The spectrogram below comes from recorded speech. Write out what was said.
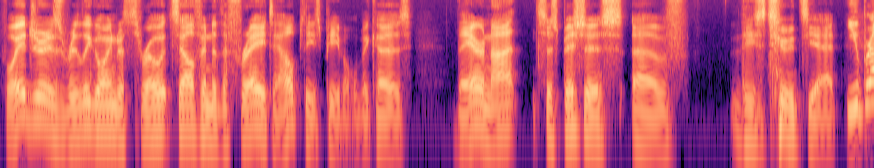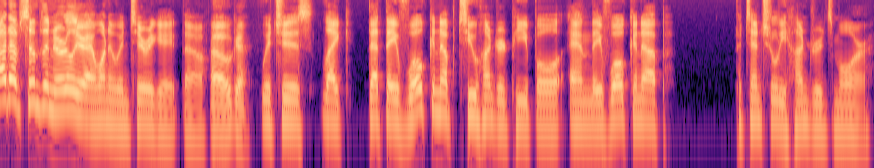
Voyager is really going to throw itself into the fray to help these people because they are not suspicious of these dudes yet. You brought up something earlier I want to interrogate though. Oh, okay. which is like that they've woken up 200 people and they've woken up potentially hundreds more.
